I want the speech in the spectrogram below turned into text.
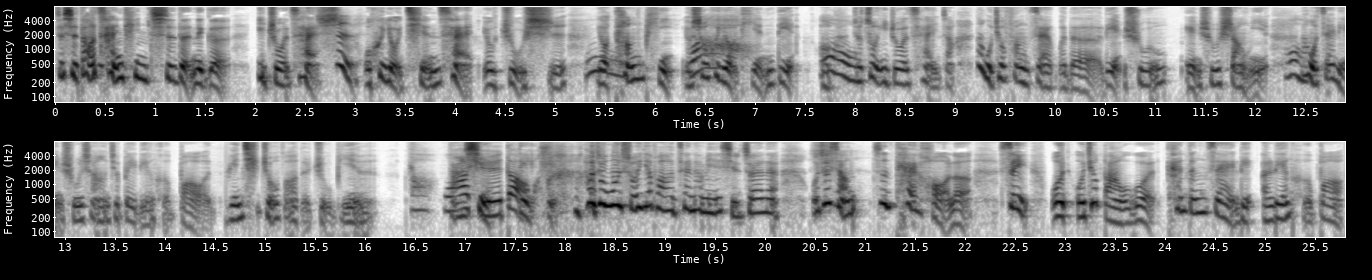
就是到餐厅吃的那个。一桌菜。是，我会有前菜，有主食，有汤品，有时候会有甜点哦，就做一桌菜这样。那我就放在我的脸书脸书上面。那我在脸书上就被联合报元气周报的主编挖掘到，对对，他就问说要不要在那边写专栏？我就想这太好了，所以我我就把我刊登在联呃联合报、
